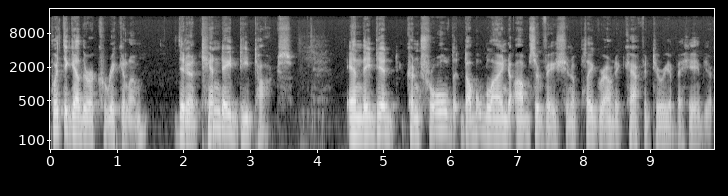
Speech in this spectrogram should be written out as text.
put together a curriculum, did a 10 day detox, and they did controlled double blind observation of playground and cafeteria behavior.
